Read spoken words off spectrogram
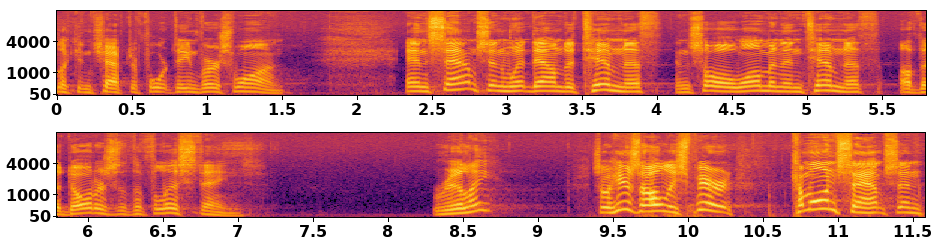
Look in chapter 14, verse 1. And Samson went down to Timnath and saw a woman in Timnath of the daughters of the Philistines. Really? So here's the Holy Spirit. Come on, Samson.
